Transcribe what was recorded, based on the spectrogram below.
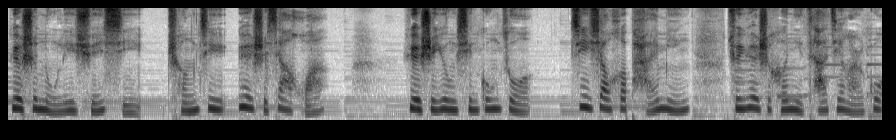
越是努力学习，成绩越是下滑；越是用心工作，绩效和排名却越是和你擦肩而过；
